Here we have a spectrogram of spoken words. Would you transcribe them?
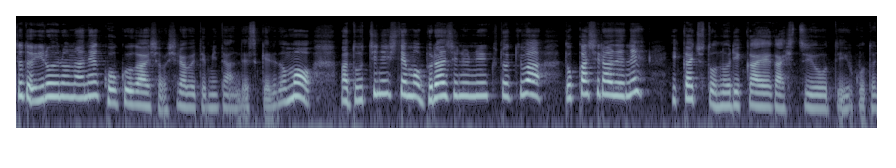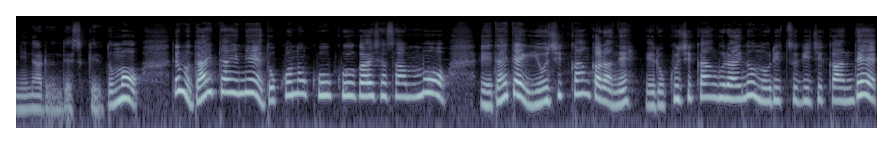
ちょっといろいろなね航空会社を調べてみたんですけれども、まあ、どっちにしてもブラジルに行く時はどっかしらでね一回ちょっと乗り換えが必要ということになるんですけれどもでも大体ねどこの航空会社さんも、えー、大体4時間からね6時間ぐらいの乗り継ぎ時間で、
